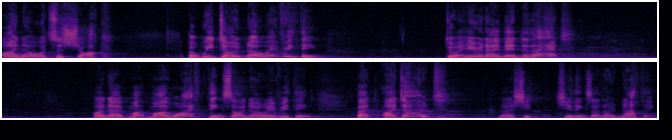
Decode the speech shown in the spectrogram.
I know it's a shock, but we don't know everything. Do I hear an amen to that? I know my, my wife thinks I know everything, but I don't. No, she, she thinks I know nothing.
